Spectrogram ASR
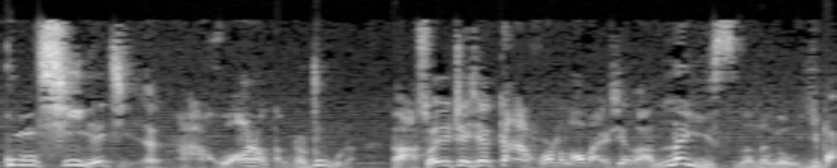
工期也紧啊，皇上等着住呢啊，所以这些干活的老百姓啊，累死能有一半。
